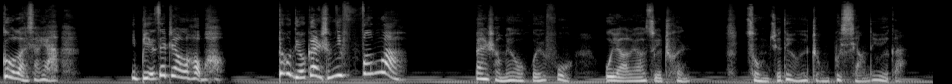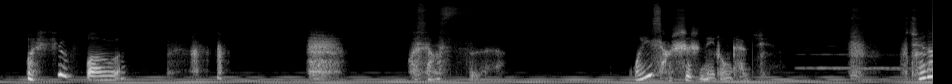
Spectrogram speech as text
够了，小雅，你别再这样了好不好？到底要干什么？你疯了？半晌没有回复，我咬了咬嘴唇，总觉得有一种不祥的预感。我是疯了。我想死，我也想试试那种感觉。我觉得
